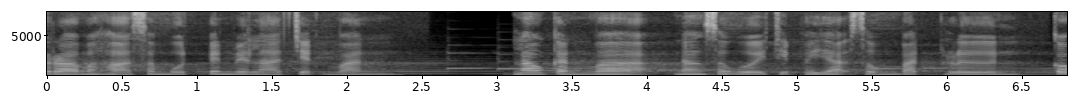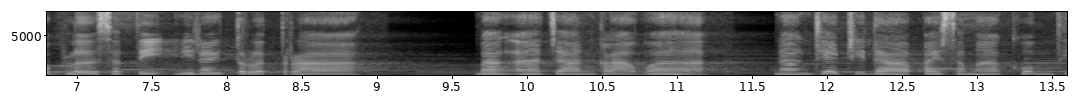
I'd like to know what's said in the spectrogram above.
ตรามหาสมุทรเป็นเวลาเจ็ดวัน เล่ากันว่านางเสวยทิพยสมบัติเพลิน ก็เผลอสติมิได้ตรวจตรา บางอาจารย์กล่าวว่า นางเทพธิดาไปสมาคมเท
